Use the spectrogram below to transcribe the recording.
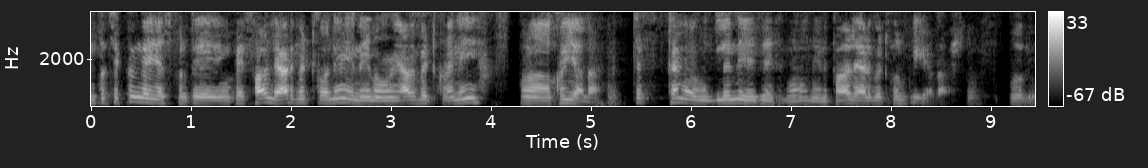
ఇంత చిక్కంగా వేసుకుంటే ఇంకా కాళ్ళు యాడ పెట్టుకొని నేను యాడ పెట్టుకొని కొయ్యాల? చక్కగా ముగ్గులన్నీ వేసేసిన నేను కాళ్ళు యాడ పెట్టుకొని కొయ్యాల? పూలు.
